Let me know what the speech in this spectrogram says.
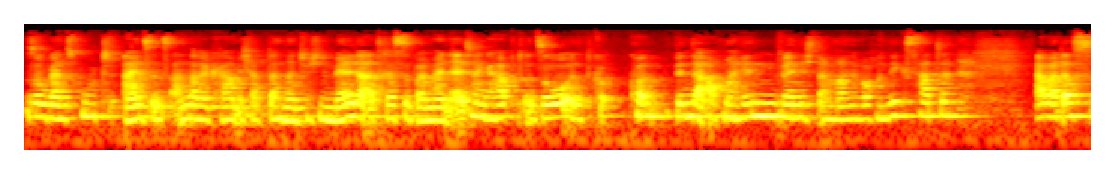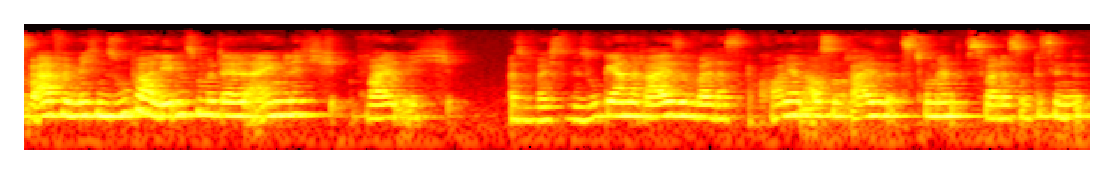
so ganz gut eins ins andere kam. Ich habe dann natürlich eine Meldeadresse bei meinen Eltern gehabt und so und bin da auch mal hin, wenn ich dann mal eine Woche nichts hatte. Aber das war für mich ein super Lebensmodell eigentlich, weil ich, also weil ich sowieso gerne reise, weil das Akkordeon auch so ein Reiseinstrument ist, weil das so ein bisschen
